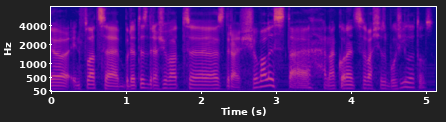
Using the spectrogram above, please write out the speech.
eh, inflace, budete zdražovat, eh, zdražovali jste nakonec vaše zboží letos?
